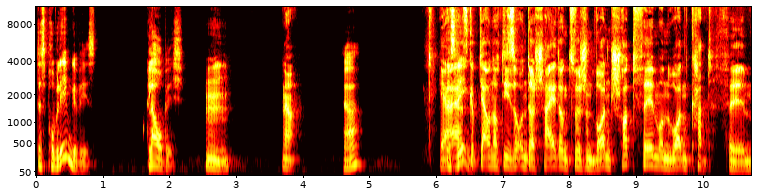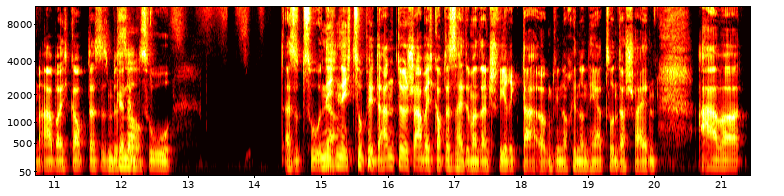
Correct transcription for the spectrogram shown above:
das Problem gewesen. Glaube ich. Hm. Ja. Ja. Ja, ja, es gibt ja auch noch diese Unterscheidung zwischen One-Shot-Film und One-Cut-Film, aber ich glaube, das ist ein bisschen genau. zu, also zu, nicht, ja. nicht zu pedantisch, aber ich glaube, das ist halt immer dann schwierig, da irgendwie noch hin und her zu unterscheiden. Aber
